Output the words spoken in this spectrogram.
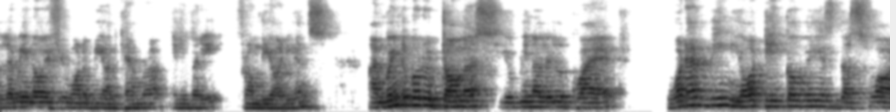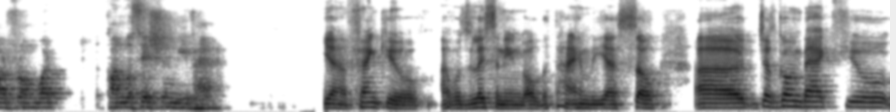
let me know if you want to be on camera. Anybody from the audience? I'm going to go to Thomas. You've been a little quiet. What have been your takeaways thus far from what conversation we've had? Yeah, thank you. I was listening all the time. Yes. So, uh, just going back few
